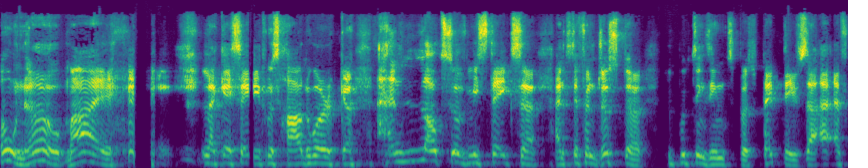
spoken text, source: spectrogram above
Oh no, my! like I said, it was hard work uh, and lots of mistakes. Uh, and Stefan, just uh, to put things into perspectives, I, have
